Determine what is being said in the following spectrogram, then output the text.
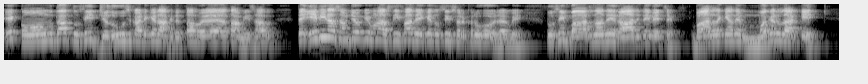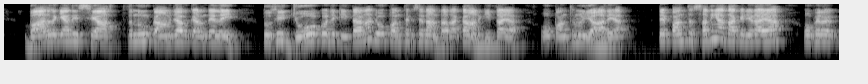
ਇਹ ਕੌਮ ਦਾ ਤੁਸੀਂ ਜਲੂਸ ਕੱਢ ਕੇ ਰੱਖ ਦਿੱਤਾ ਹੋਇਆ ਆ ਧਾਮੀ ਸਾਹਿਬ। ਤੇ ਇਹ ਵੀ ਨਾ ਸਮਝੋ ਕਿ ਹੁਣ ਅਸਤੀਫਾ ਦੇ ਕੇ ਤੁਸੀਂ ਸੁਰਖਰੂ ਹੋ ਜਾਓਗੇ। ਤੁਸੀਂ ਬਾਦਲਾਂ ਦੇ ਰਾਜ ਦੇ ਵਿੱਚ, ਬਾਦਲਕਿਆਂ ਦੇ ਮਗਰ ਲੱਗ ਕੇ, ਬਾਦਲਕਿਆਂ ਦੀ ਸਿਆਸਤ ਨੂੰ ਕਾਮਯਾਬ ਕਰਨ ਦੇ ਲਈ ਤੁਸੀਂ ਜੋ ਕੁਝ ਕੀਤਾ ਨਾ, ਜੋ ਪੰਥਕ ਸਿਧਾਂਤਾਂ ਦਾ ਘਾਣ ਕੀਤਾ ਆ, ਉਹ ਪੰਥ ਨੂੰ ਯਾਦ ਆ। ਤੇ ਪੰਥ ਸਦੀਆਂ ਤੱਕ ਜਿਹੜਾ ਆ, ਉਹ ਫਿਰ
